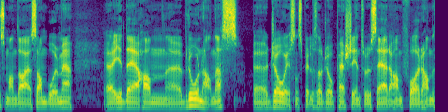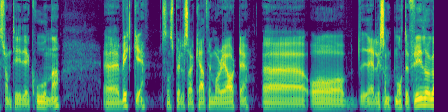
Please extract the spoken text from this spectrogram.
hun som han da er samboer med. Uh, Idet han, uh, broren hans, eh, Joey, som spilles av Joe Pesci, introduserer han for hans framtidige kone, Vicky. Som spilles av Cathy Moriarty. Eh, og det er liksom på en måte fryd og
